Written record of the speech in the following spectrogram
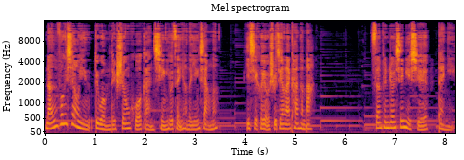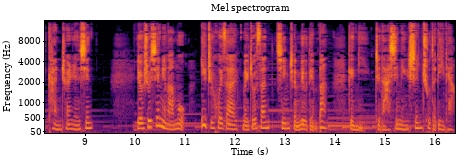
南风效应对我们的生活感情有怎样的影响呢？一起和有书君来看看吧。三分钟心理学带你看穿人心，有书心理栏目一直会在每周三清晨六点半给你直达心灵深处的力量。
